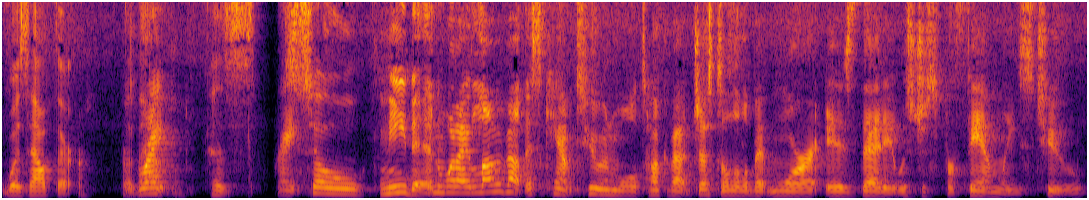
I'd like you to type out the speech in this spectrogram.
was out there for that. Right. Because Right. so needed. And what I love about this camp too, and we'll talk about just a little bit more, is that it was just for families too.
